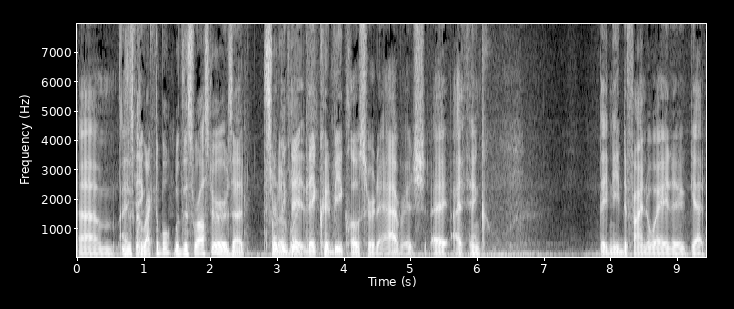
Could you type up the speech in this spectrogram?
Um, Is this correctable with this roster, or is that sort I of think they, like they could be closer to average. I, I think they need to find a way to get,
